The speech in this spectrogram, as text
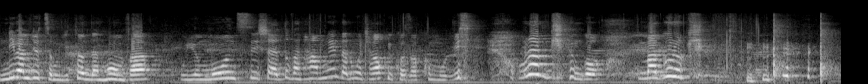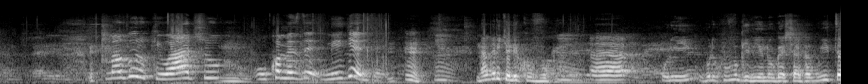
niba mbyutse mu gitondo nkumva uyu munsi shaka duva nta mwenda n'umwe nshaka kwikoza ku mubiri. Urabwiye ngo maguruke. Maguruka iwacu ukomeze nigendere ntabwo ari cyo ndi kuvuga. Ah, uri uri kuvuga ibintu ugashaka guhita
